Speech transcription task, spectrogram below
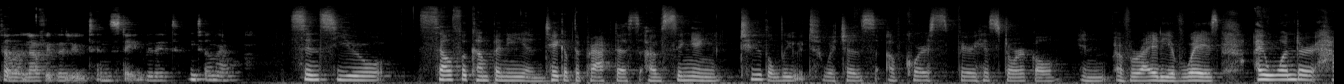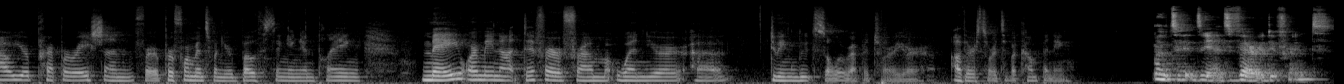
fell in love with the lute and stayed with it until now. Since you self accompany and take up the practice of singing to the lute, which is, of course, very historical in a variety of ways, I wonder how your preparation for a performance when you're both singing and playing may or may not differ from when you're uh, doing lute solo repertory or other sorts of accompanying. Oh, it's, yeah, it's very different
